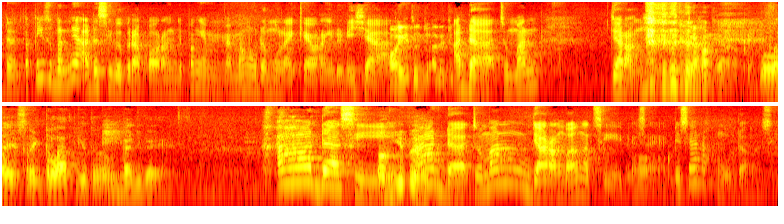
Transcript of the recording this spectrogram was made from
dan tapi sebenarnya ada sih beberapa orang Jepang yang memang udah mulai kayak orang Indonesia. Oh itu ada juga? Ada cuman jarang. Ya, oke oke. Mulai sering telat gitu, enggak juga ya. ada sih Oh, gitu. ada. Cuman jarang banget sih biasanya. Biasanya anak muda nggak sih?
